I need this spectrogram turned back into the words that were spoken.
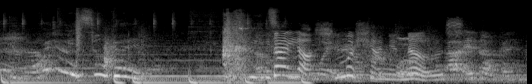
We're doing so good. You got a little smush on your nose. Uh, like,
